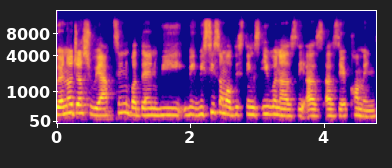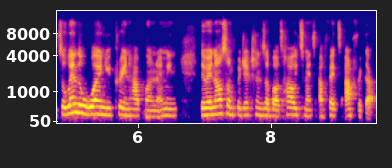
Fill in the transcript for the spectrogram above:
we're not just reacting, but then we, we we see some of these things even as the as as they're coming. So when the war in Ukraine happened, I mean, there were now some projections about how it might affect Africa.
